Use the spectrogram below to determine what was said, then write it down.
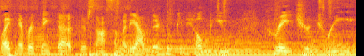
like never think that there's not somebody out there who can help you create your dream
